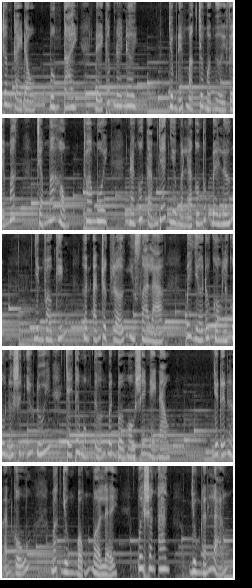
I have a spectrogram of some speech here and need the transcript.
trâm cài đầu Bông tai để khắp nơi nơi. Dùng để mặc cho mọi người vẽ mắt Chấm má hồng, thoa môi. Nàng có cảm giác như mình là con búp bê lớn. Nhìn vào kiến Hình ảnh rực rỡ như xa lạ. Bây giờ đâu còn là cô nữ sinh yếu đuối, Chạy theo mộng tưởng bên bờ hồ sen ngày nào. Nhớ đến hình ảnh cũ, Mắt Dung bỗng mờ lệ, Quay sang An, Dung đánh lãng.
